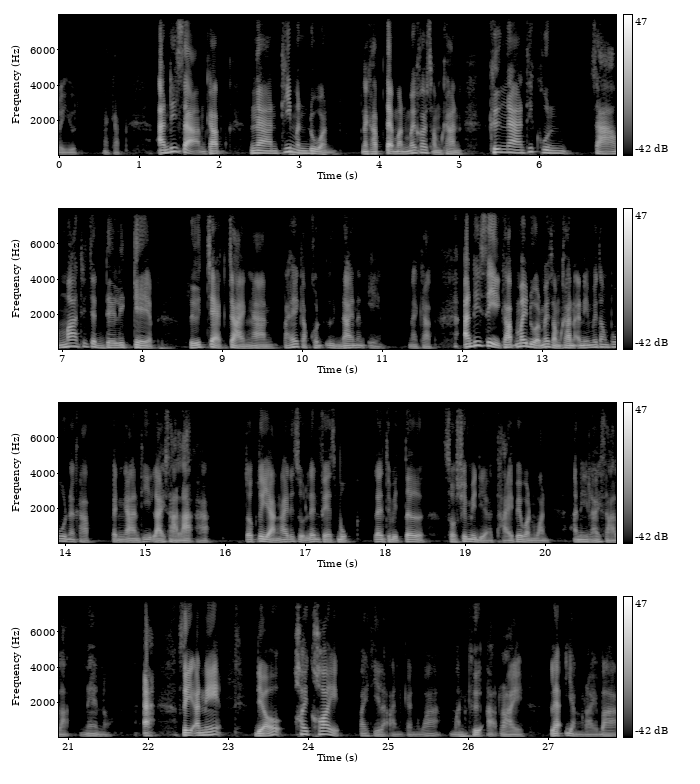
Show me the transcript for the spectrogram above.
ลยุทธ์นะครับ อันที่3ครับงานที่มันด่วนนะครับแต่มันไม่ค่อยสำคัญ คืองานที่คุณสามารถที่จะ delegate หรือแจกจ่ายงานไปให้กับคนอื่นได้นั่นเองนะครับอันที่4ครับไม่ด่วนไม่สำคัญอันนี้ไม่ต้องพูดนะครับเป็นงานที่ไร้สาระฮะตัวตัวอย่างง่ายที่สุดเล่น Facebook เล่น Twitter โซเชียลมีเดียถ่ายไปวันๆอันนี้ไร้สาระแน่นอนอะสี่อันนี้เดี๋ยวค่อยๆไปทีละอันกันว่ามันคืออะไรและอย่างไรบ้าง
